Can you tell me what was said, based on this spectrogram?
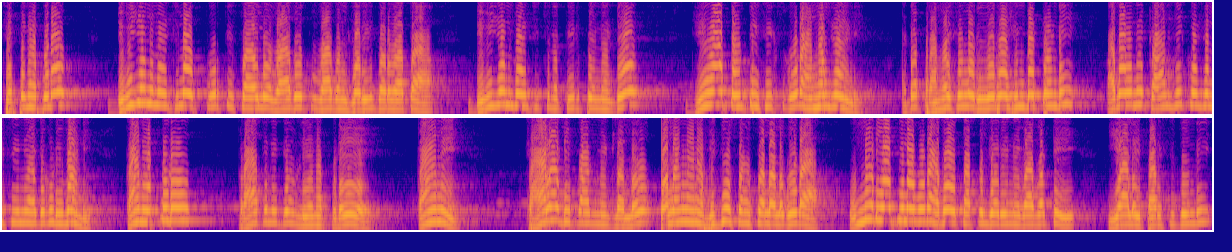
చెప్పినప్పుడు డివిజన్ బెంచ్లో పూర్తి స్థాయిలో వాదోపవాదనలు జరిగిన తర్వాత డివిజన్ బెంచ్ ఇచ్చిన తీర్పు ఏంటంటే జియో ట్వంటీ సిక్స్ కూడా అమలు చేయండి. అంటే ప్రమోషన్లో రిజర్వేషన్ పెట్టండి. అదేవిధంగా కాన్సిక్వెన్షియల్ సీనియారిటీ కూడా ఇవ్వండి. కానీ ఎప్పుడు ప్రాతినిధ్యం లేనప్పుడే కానీ చాలా డిపార్ట్మెంట్లలో తెలంగాణ విద్యుత్ సంస్థలలో కూడా ఉమ్మడి ఏపీలో కూడా అదే తప్పులు జరిగినాయి కాబట్టి ఇవాళ ఈ పరిస్థితి ఉంది.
